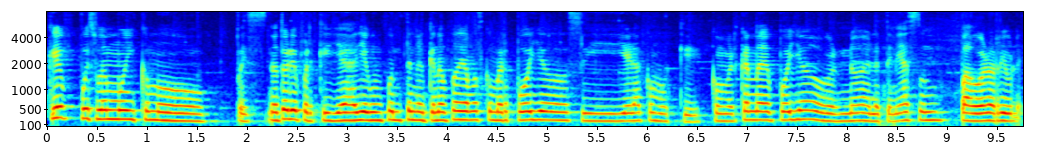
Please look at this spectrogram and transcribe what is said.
que pues fue muy como pues notorio porque ya llegó un punto en el que no podíamos comer pollos y era como que comer carne de pollo no, le tenías un pavor horrible.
